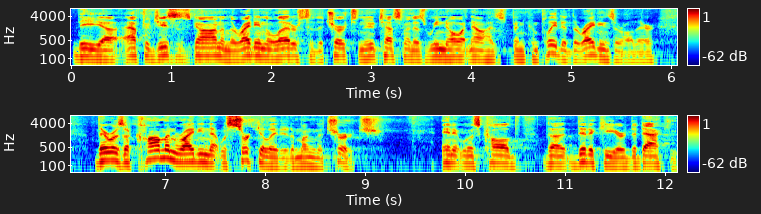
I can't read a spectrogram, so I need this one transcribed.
the, uh, after Jesus is gone and the writing of letters to the church, the New Testament as we know it now has been completed, the writings are all there. There was a common writing that was circulated among the church, and it was called the Didache or Didache.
